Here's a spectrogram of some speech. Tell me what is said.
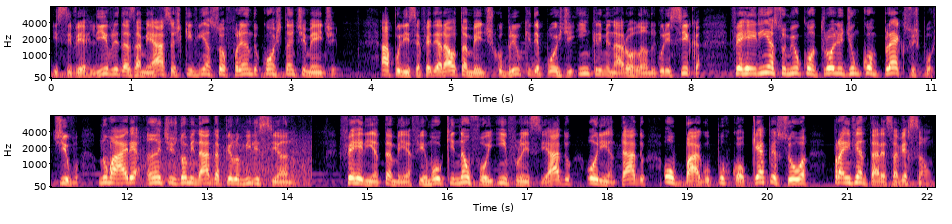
e se ver livre das ameaças que vinha sofrendo constantemente. A Polícia Federal também descobriu que depois de incriminar Orlando Curicica, Ferreirinha assumiu o controle de um complexo esportivo numa área antes dominada pelo miliciano. Ferreirinha também afirmou que não foi influenciado, orientado ou pago por qualquer pessoa para inventar essa versão.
